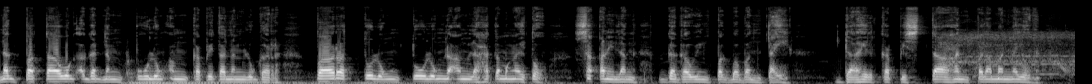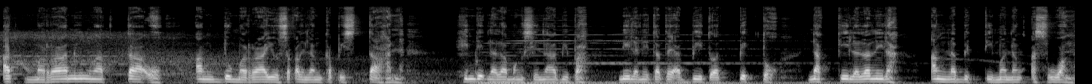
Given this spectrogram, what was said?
nagpatawag agad ng pulong ang kapitan ng lugar para tulong-tulong na ang lahat ng mga ito sa kanilang gagawing pagbabantay. Dahil kapistahan pa naman ngayon at maraming mga tao ang dumarayo sa kanilang kapistahan. Hindi na lamang sinabi pa nila ni Tatay Abito at Picto na kilala nila ang nabiktima ng aswang.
